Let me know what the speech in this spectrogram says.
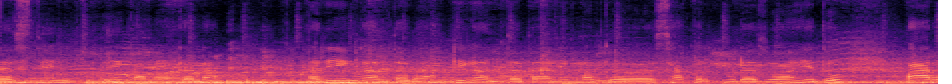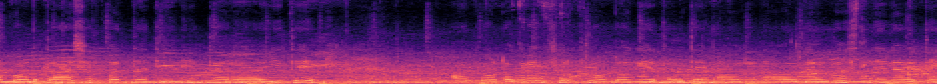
असते एकामेकाला रिंग घालतात अंगठी घालतात आणि मग साखरपुडा जो आहे तो पार पडतो अशा पद्धतीने. तर इथे फोटोग्राफर फोटो घेत होते. नवरी नवरदेव बसलेले होते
